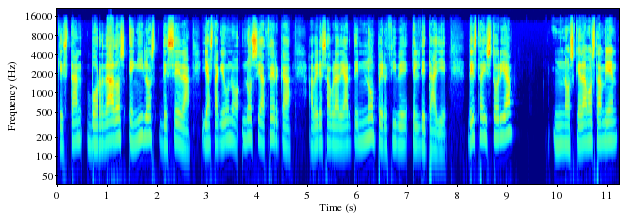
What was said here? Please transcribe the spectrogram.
que están bordados en hilos de seda y hasta que uno no se acerca a ver esa obra de arte no percibe el detalle. De esta historia nos quedamos también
